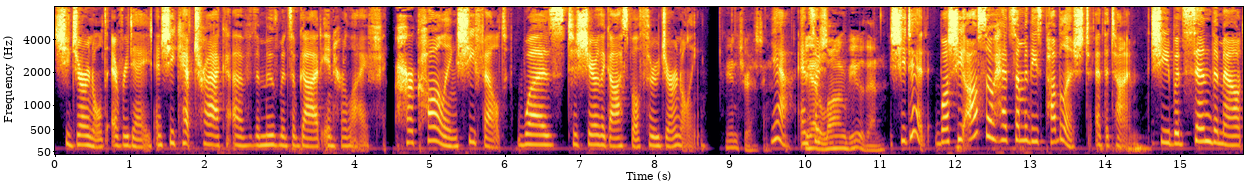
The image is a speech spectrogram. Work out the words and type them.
She journaled every day and she kept track of the movements of God in her life. Her calling, she felt, was to share the gospel through journaling. Interesting. Yeah. And she had she- a long view then. she did. Well, she also had some of these published at the time. She would send them out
